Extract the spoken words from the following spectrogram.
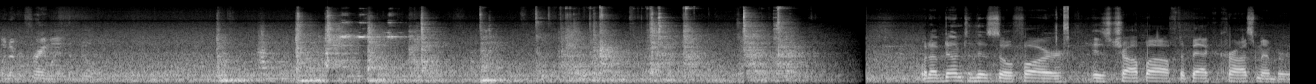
whatever frame I end up building. What I've done to this so far is chop off the back cross member.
